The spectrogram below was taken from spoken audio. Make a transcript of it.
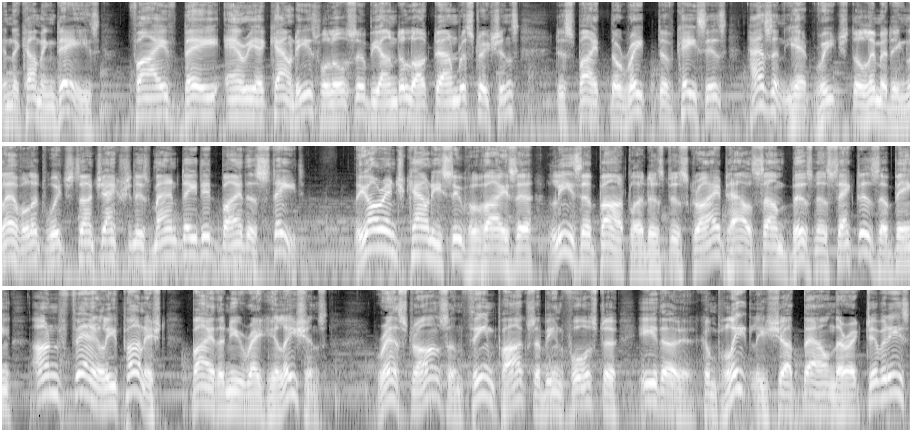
in the coming days, five Bay Area counties will also be under lockdown restrictions, despite the rate of cases hasn't yet reached the limiting level at which such action is mandated by the state. The Orange County Supervisor, Lisa Bartlett, has described how some business sectors are being unfairly punished by the new regulations. Restaurants and theme parks are being forced to either completely shut down their activities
